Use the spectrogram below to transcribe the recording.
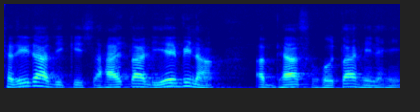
शरीर आदि की सहायता लिए बिना अभ्यास होता ही नहीं।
